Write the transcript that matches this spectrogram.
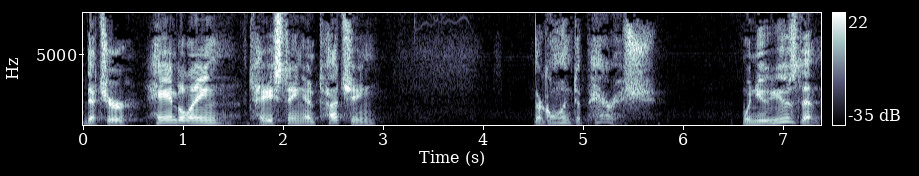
that you're handling, tasting, and touching, they're going to perish when you use them.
